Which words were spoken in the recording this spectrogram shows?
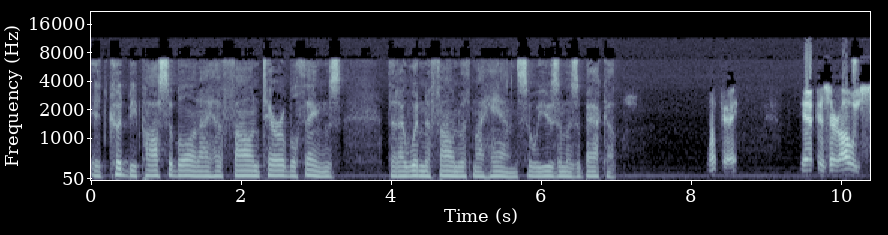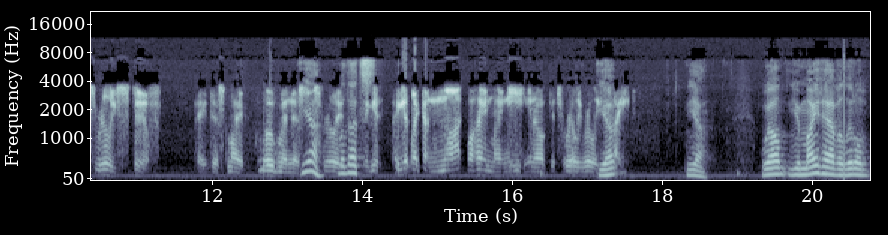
it could be possible, and I have found terrible things that I wouldn't have found with my hands, so we use them as a backup. Okay. Yeah, because they're always really stiff. They just my movement is Yeah, really. well, that's- I get I get like a knot behind my knee. You know, it gets really really Yep. tight. Yeah. Well, you might have a little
